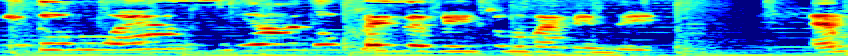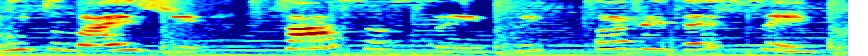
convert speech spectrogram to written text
Então não é assim, ah, não fez evento, não vai vender. É muito mais de faça sempre para vender sempre.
